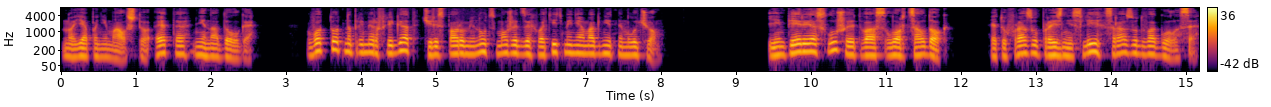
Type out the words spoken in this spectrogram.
Но я понимал, что это ненадолго. Вот тот, например, фрегат через пару минут сможет захватить меня магнитным лучом. «Империя слушает вас, лорд Салдок». Эту фразу произнесли сразу два голоса,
